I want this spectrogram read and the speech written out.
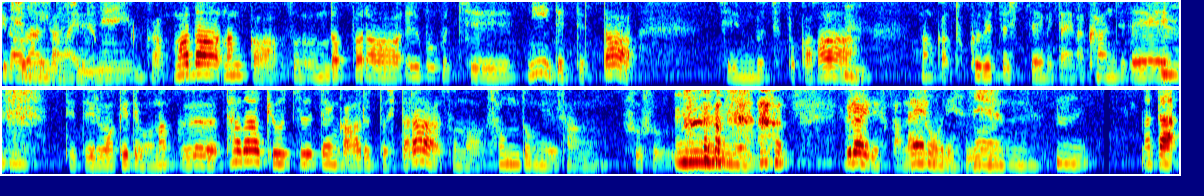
違うじゃないですか。よね。なんかまだなんかそのうんだっぱら英語口に出てた人物とかが、うん。なんか特別出演みたいな感じうでん。出てるわけでもなくただ共通点があるとしたらそのソン・ドンイルさん夫婦うん。ぐらいですかね。そうですうね、ん。うん、また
